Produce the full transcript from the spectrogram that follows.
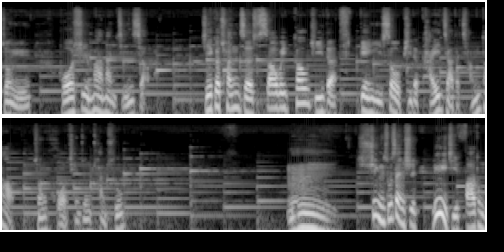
终于，火势慢慢减小了，几个穿着稍微高级的变异兽皮的铠甲的强盗从火圈中窜出。嗯，迅速战士立即发动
